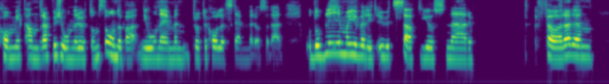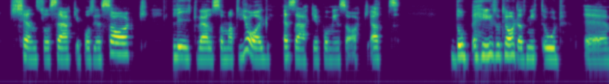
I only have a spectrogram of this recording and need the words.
kommit andra personer utomstående och bara jo nej men protokollet stämmer och sådär. Och då blir man ju väldigt utsatt just när föraren känns så säker på sin sak likväl som att jag är säker på min sak. Att då är det såklart att mitt ord eh,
